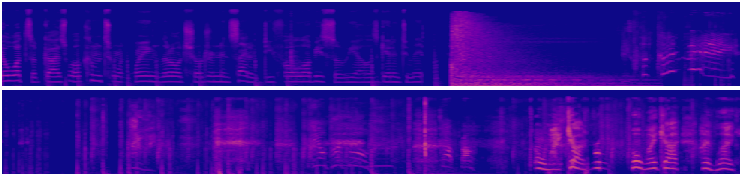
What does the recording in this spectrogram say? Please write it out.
Yo, what's up, guys? Welcome to Annoying Little Children Inside of Default Lobby. So, yeah, let's get into it. Yo, purple. What's up, bro? Oh my god, bro. Oh my god, I'm lagging.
